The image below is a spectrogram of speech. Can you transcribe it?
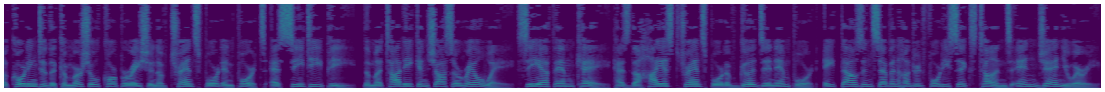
According to the Commercial Corporation of Transport and Ports SCTP, the Matadi-Kinshasa Railway CFMK has the highest transport of goods in import, 8,746 tons in January,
